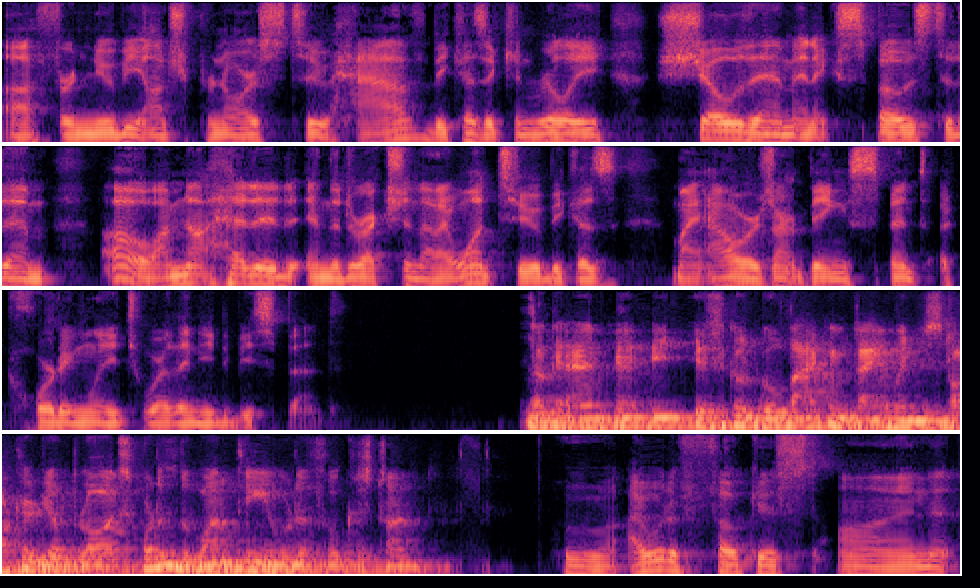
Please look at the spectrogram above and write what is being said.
uh, for newbie entrepreneurs to have because it can really show them and expose to them oh i'm not headed in the direction that i want to because my hours aren't being spent accordingly to where they need to be spent okay and if you could go back in time when you started your blogs what is the one thing you would have focused on Ooh, I would have focused on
